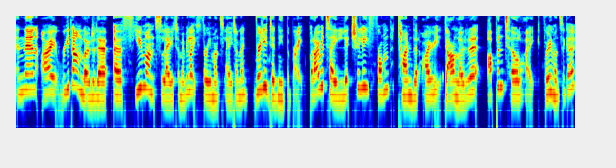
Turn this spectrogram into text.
And then I re downloaded it a few months later, maybe like three months later, and I really did need the break. But I would say, literally, from the time that I downloaded it up until like three months ago,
